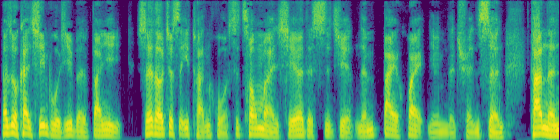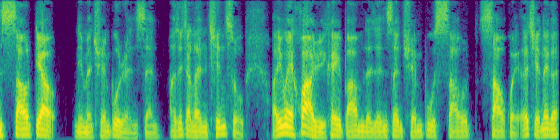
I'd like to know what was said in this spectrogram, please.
那如果看新普基本翻译，舌头就是一团火，是充满邪恶的世界，能败坏你们的全身，它能烧掉。你们全部人生啊，就讲得很清楚啊，因为话语可以把我们的人生全部烧烧毁，而且那个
